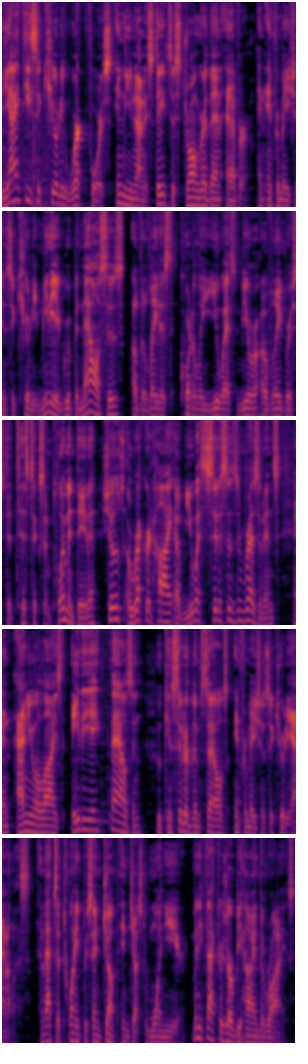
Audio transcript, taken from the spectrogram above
The IT security workforce in the United States is stronger than ever. An Information Security Media Group analysis of the latest quarterly U.S. Bureau of Labor Statistics employment data shows a record high of U.S. citizens and residents and annualized 88,000 who consider themselves information security analysts. And that's a 20% jump in just one year. Many factors are behind the rise.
